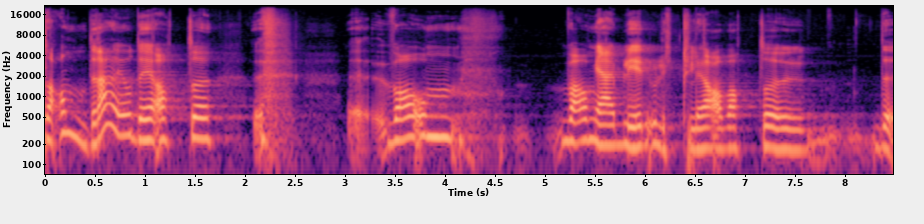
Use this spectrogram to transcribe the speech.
det andre er jo det at Hva om hva om jeg blir ulykkelig av at, uh,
